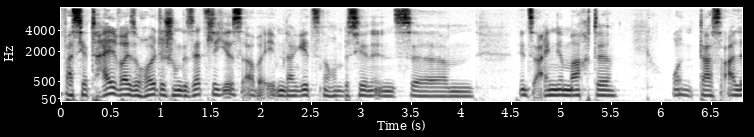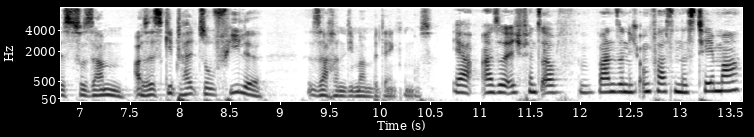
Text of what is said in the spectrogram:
was ja teilweise heute schon gesetzlich ist, aber eben dann geht es noch ein bisschen ins, ähm, ins Eingemachte und das alles zusammen. Also es gibt halt so viele Sachen, die man bedenken muss. Ja, also ich finde es auch ein wahnsinnig umfassendes Thema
